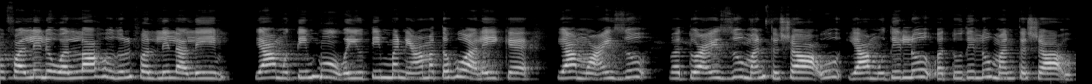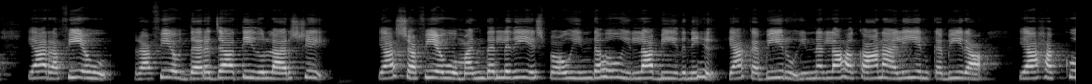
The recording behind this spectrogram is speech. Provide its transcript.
முஃபல்லிலு வல்லாஹு துல் ஃபல்லில் அலீம். யா முத்திம்மு வயுத்திம்ம நியாமத்தஹு அலைக்க யா முஐசு வ துஐசு மன் துஷாஉ. யா முதில்லு வ துதில்லு மன் தஷாஉ. யா ரஃபியு ரஃபியு தரஜாத்தி துல் அர்ஷி. யா ஷஃபியு மந்தல்லதி யஷ்பவு இந்தஹு இல்லா பி இதுனிஹ் யா கபீரு இன்னல்லாஹ கான அலியன் கபீரா. யா ஹக்கு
